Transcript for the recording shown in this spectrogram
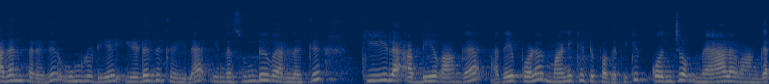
அதன் பிறகு உங்களுடைய இடது கையில் இந்த சுண்டு வரலுக்கு கீழே அப்படியே வாங்க. அதே போல் மணிக்கட்டு பகுதிக்கு கொஞ்சம் மேலே வாங்க.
